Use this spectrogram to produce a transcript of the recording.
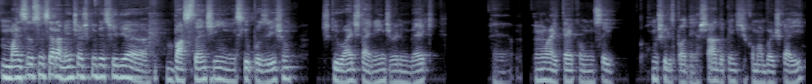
Mas eu sinceramente acho que investiria bastante em skill position. Acho que wide tight end, running back, é, um right tackle, não sei onde que eles podem achar, depende de como a board cair.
